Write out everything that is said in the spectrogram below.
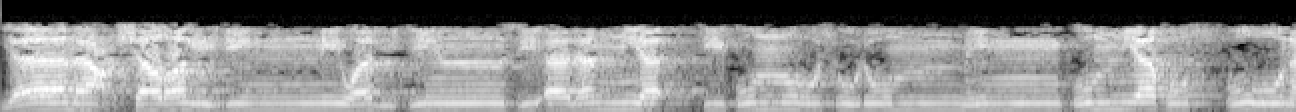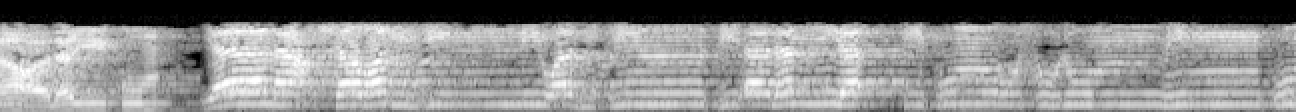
يا معشر الجن والإنس ألم يأتكم رسل منكم يقصون عليكم يا معشر الجن والإنس ألم يأتكم رسل منكم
